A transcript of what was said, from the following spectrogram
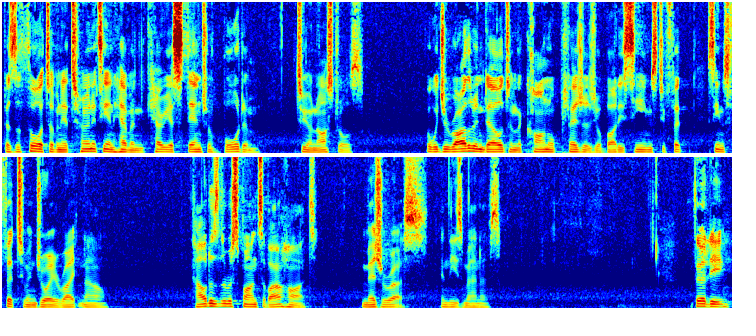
Does the thought of an eternity in heaven carry a stench of boredom to your nostrils? Or would you rather indulge in the carnal pleasures your body seems, to fit, seems fit to enjoy right now? How does the response of our heart measure us in these manners? Thirdly,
